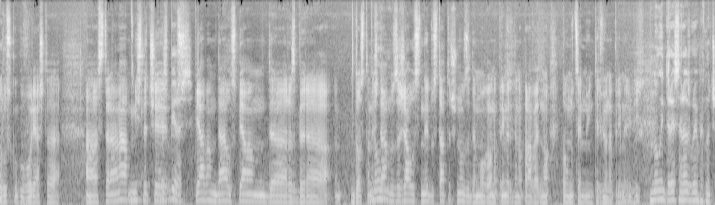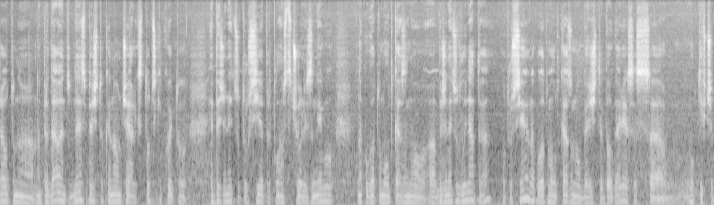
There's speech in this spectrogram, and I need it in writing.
руско говоряща а, страна, мисля, че успявам, да, успявам да разбера доста неща, но... но за жалост недостатъчно, за да мога, например, да направя едно пълноценно интервю, например. Или... Много интересен разговор имахме в началото на, на предаването днес. Беше тук едно момче Алекс Тоцки, който е беженец от Русия, предполагам сте чували за него, на когото му е отказано беженец от войната от Русия, на когото му е отказано убежище в България с а, мотив, че,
